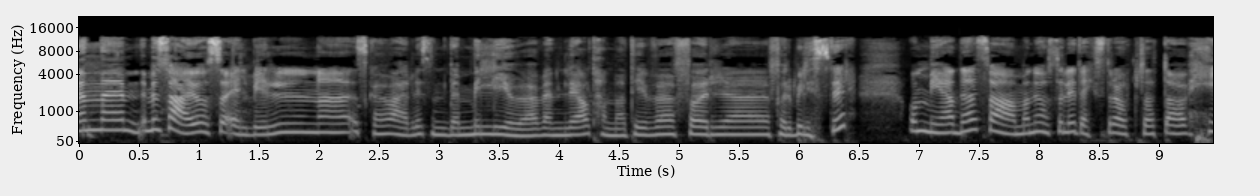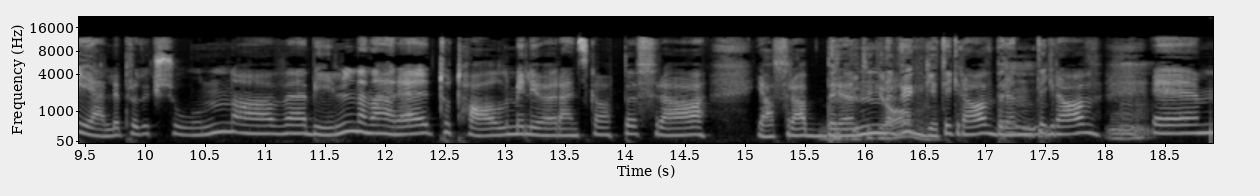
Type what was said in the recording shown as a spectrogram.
Men, eh, men så er jo også elbilen eh, skal jo være liksom det miljøvennlige alternativet for, eh, for, bilister. Og med det så er man jo også litt ekstra opptatt av hele produksjonen av bilen. Denne her total miljøregnskapet fra, ja, fra brønn, vugge til grav, brønn mm. til grav. Mm. Um,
